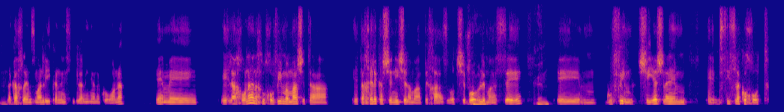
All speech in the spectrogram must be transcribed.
לקח להם זמן להיכנס בגלל עניין הקורונה. הם, אה, אה, לאחרונה אנחנו חווים ממש את, ה, את החלק השני של המהפכה הזאת, שבו שם. למעשה כן. אה, גופים שיש להם בסיס לקוחות,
